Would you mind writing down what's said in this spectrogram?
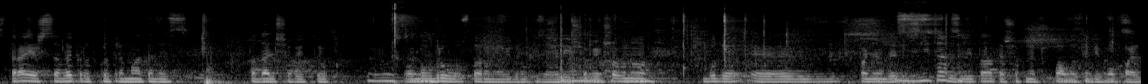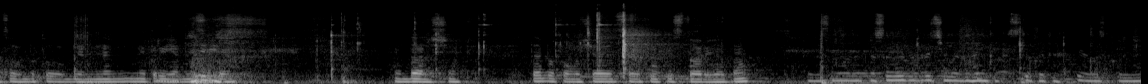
Стараєшся викрутку тримати десь подальше від рук. Або в другу сторону від рук взагалі. Щоб якщо воно буде е, поняв, десь Злітати. щоб не попало тобі по пальцях, бо то блін, не, неприємно. Далі. В тебе виходить тут історія, так? Якщо може просунути до речі, можна легенько підстукати. Я вас понял.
